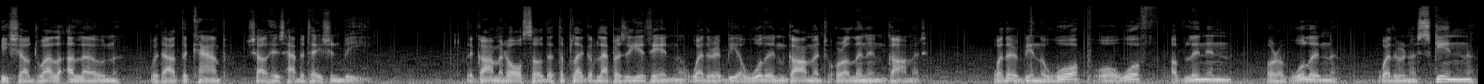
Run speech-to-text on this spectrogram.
He shall dwell alone. Without the camp shall his habitation be. The garment also that the plague of leprosy is in, whether it be a woolen garment or a linen garment, whether it be in the warp or woof of linen or of woolen, whether in a skin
